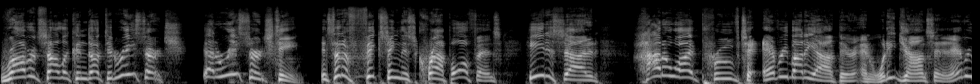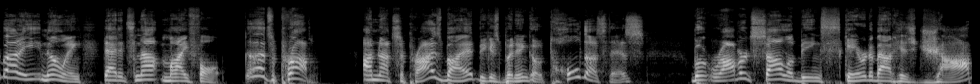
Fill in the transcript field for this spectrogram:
Robert Saleh conducted research. He had a research team. Instead of fixing this crap offense, he decided, how do I prove to everybody out there and Woody Johnson and everybody knowing that it's not my fault? Now, that's a problem. I'm not surprised by it because Benigno told us this, but Robert Saleh being scared about his job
